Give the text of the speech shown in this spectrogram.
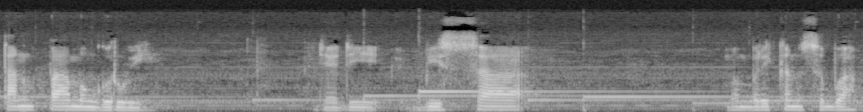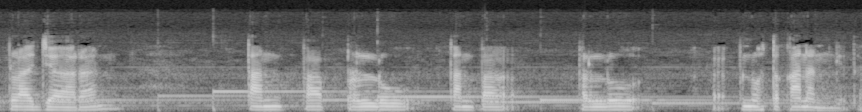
tanpa menggurui. Jadi bisa memberikan sebuah pelajaran tanpa perlu tanpa perlu penuh tekanan gitu.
